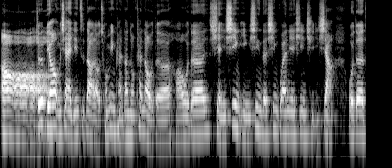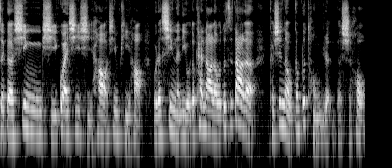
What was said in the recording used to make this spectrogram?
哦哦哦哦，就是比方我们现在已经知道了，我从命盘当中看到我的好，我的显性、隐性的性观念、性倾向，我的这个性习惯、性喜好、性癖好，我的性能力我都看到了，我都知道了。可是呢，我跟不同人的时候，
